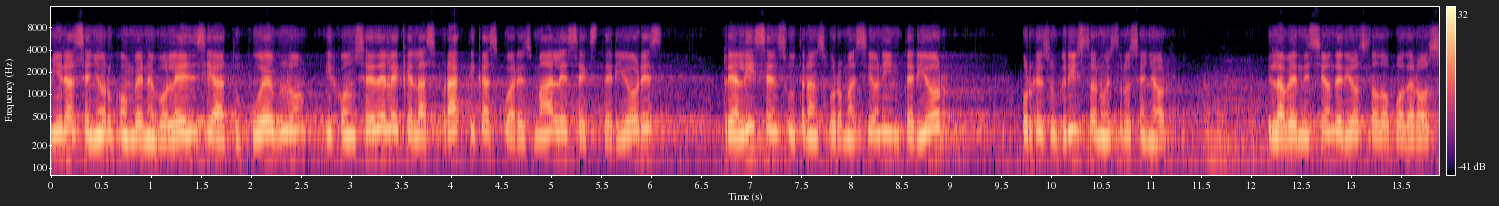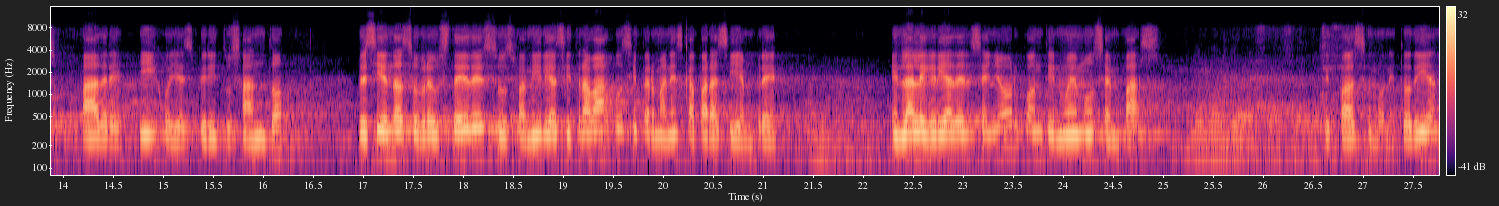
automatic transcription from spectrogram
Mira, Señor, con benevolencia a tu pueblo y concédele que las prácticas cuaresmales exteriores realicen su transformación interior por Jesucristo nuestro Señor. Y la bendición de Dios Todopoderoso, Padre, Hijo y Espíritu Santo, descienda sobre ustedes, sus familias y trabajos y permanezca para siempre. En la alegría del Señor continuemos en paz. Que pasen bonito día,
